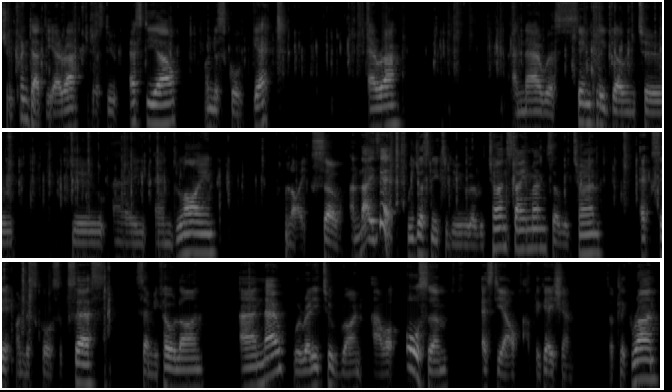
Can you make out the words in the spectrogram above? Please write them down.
to print out the error, just do SDL underscore get error. And now we're simply going to do a end line like so and that is it. We just need to do a return statement. So return exit underscore success semicolon. And now we're ready to run our awesome SDL application. So click run.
